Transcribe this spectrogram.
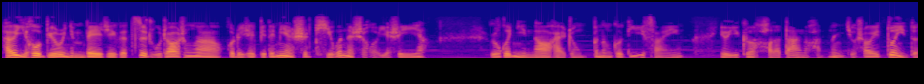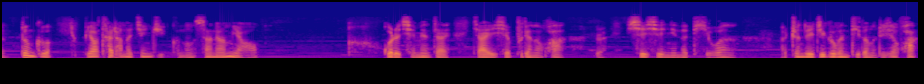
还有以后，比如你们被这个自主招生啊，或者一些别的面试提问的时候，也是一样。如果你脑海中不能够第一反应有一个好的答案的话，那你就稍微顿一顿，顿个不要太长的间距，可能三两秒，或者前面再加一些铺垫的话，是谢谢您的提问啊，针对这个问题等等这些话，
